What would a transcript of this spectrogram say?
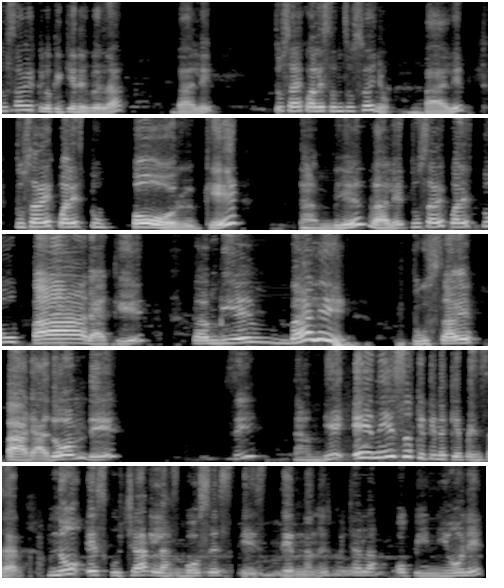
tú sabes lo que quieres, ¿verdad? Vale. Tú sabes cuáles son tus sueños, ¿vale? Tú sabes cuál es tu por qué, también, ¿vale? Tú sabes cuál es tu para qué, también, ¿vale? Tú sabes para dónde, ¿sí? También en eso es que tienes que pensar, no escuchar las voces externas, no escuchar las opiniones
